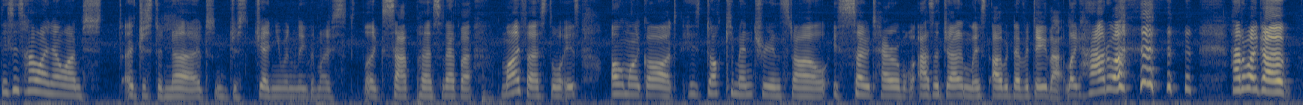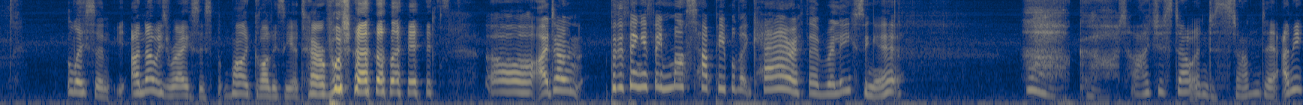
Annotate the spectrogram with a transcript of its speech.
This is how I know I'm uh, just a nerd and just genuinely the most like sad person ever. My first thought is, oh my god, his documentary and style is so terrible. As a journalist, I would never do that. Like, how do I, how do I go? Listen, I know he's racist, but my god, is he a terrible journalist? Oh, I don't. But the thing is, they must have people that care if they're releasing it. Oh God, I just don't understand it. I mean,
